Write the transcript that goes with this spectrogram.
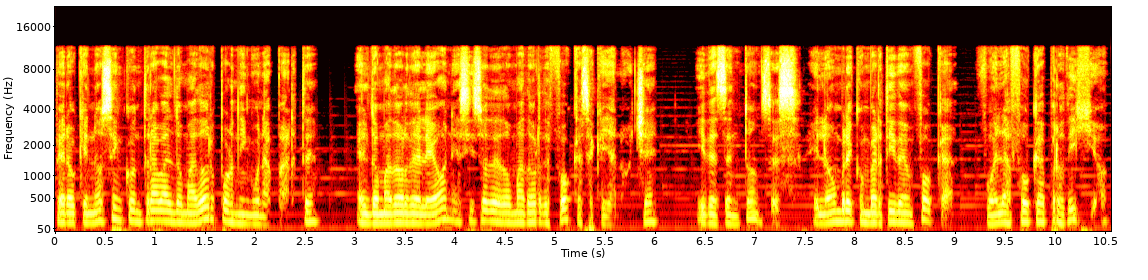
pero que no se encontraba el domador por ninguna parte. El domador de leones hizo de domador de focas aquella noche, y desde entonces el hombre convertido en foca fue la foca prodigio,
